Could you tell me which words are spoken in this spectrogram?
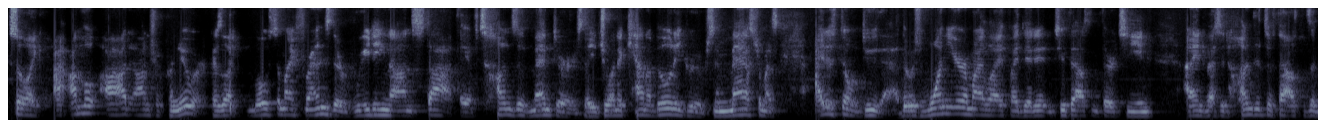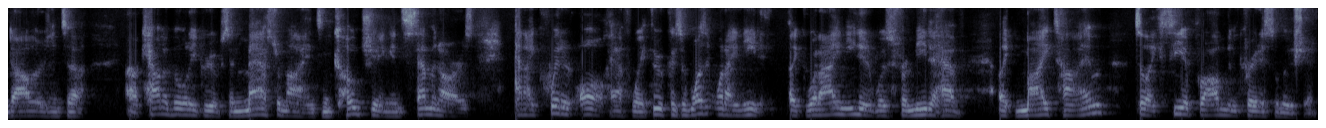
So like I, am an odd entrepreneur because like most of my friends, they're reading nonstop. They have tons of mentors. They join accountability groups and masterminds. I just don't do that. There was one year in my life I did it in 2013. I invested hundreds of thousands of dollars into uh, accountability groups and masterminds and coaching and seminars. And I quit it all halfway through because it wasn't what I needed. Like what I needed was for me to have like my time to like see a problem and create a solution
